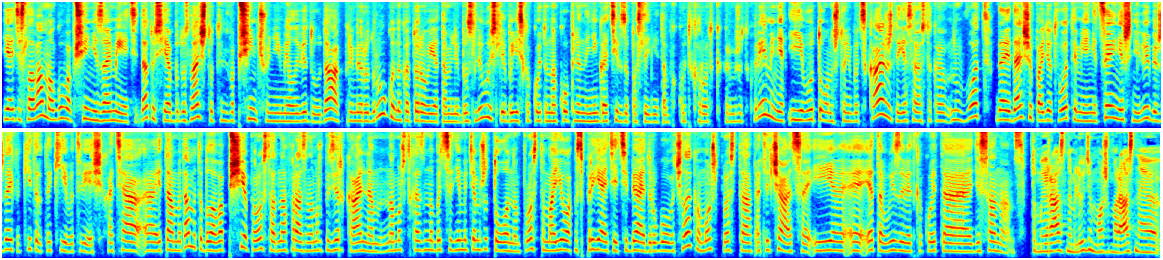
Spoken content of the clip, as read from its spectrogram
я эти слова могу вообще не заметить, да, то есть я буду знать, что ты вообще ничего не имела в виду, да, а, к примеру, другу, на которого я там либо злюсь, либо есть какой-то накопленный негатив за последний там какой-то короткий промежуток времени, и вот он что-нибудь скажет, и я сразу такая, ну вот, да, и дальше пойдет, вот, ты меня не ценишь, не любишь, да, и какие-то вот такие вот вещи. Хотя э, и там, и там это была вообще просто одна фраза, она может быть зеркальная, она может сказана быть с одним и тем же тоном, просто мое восприятие тебя и другого человека может просто отличаться, и э, это вызовет какой-то диссонанс. То мы разным людям можем разное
